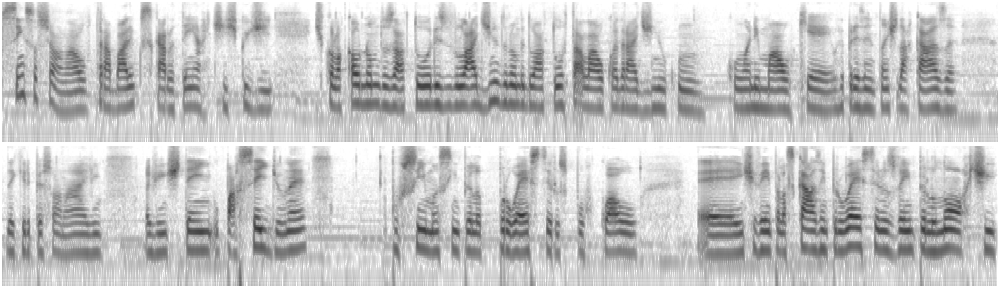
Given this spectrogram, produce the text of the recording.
sensacional. O trabalho que os caras têm artístico de, de colocar o nome dos atores, do ladinho do nome do ator tá lá o quadradinho com, com o animal, que é o representante da casa daquele personagem. A gente tem o passeio, né? Por cima, assim, pela, pro Westeros, por qual é, a gente vem pelas casas, vem pelo Westeros, vem pelo norte,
